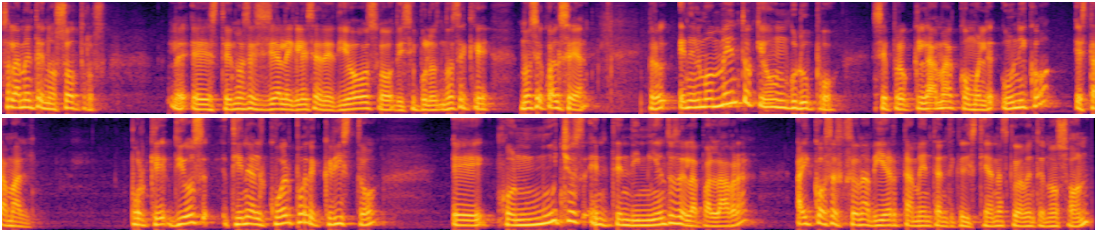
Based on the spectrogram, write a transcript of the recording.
Solamente nosotros este, no sé si sea la iglesia de Dios o discípulos, no sé qué, no sé cuál sea, pero en el momento que un grupo se proclama como el único, está mal. Porque Dios tiene al cuerpo de Cristo eh, con muchos entendimientos de la palabra. Hay cosas que son abiertamente anticristianas, que obviamente no son,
